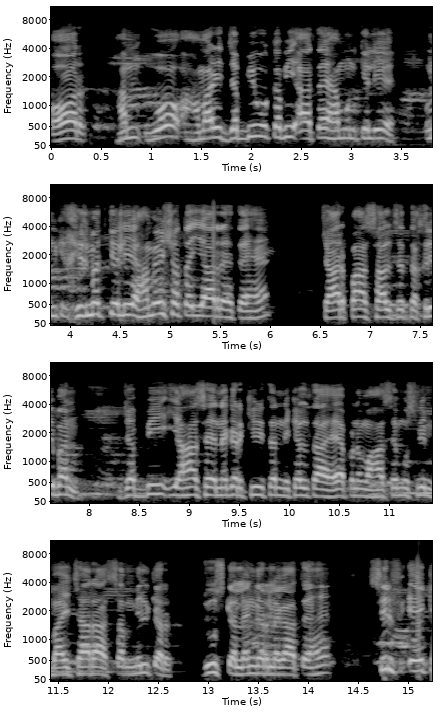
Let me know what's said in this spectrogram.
और हम वो हमारी जब भी वो कभी आते हैं, हम उनके लिए, उनकी खिदमत के लिए हमेशा तैयार रहते हैं। चार पाँच साल से तकरीबन जब भी यहाँ से नगर कीर्तन निकलता है, अपने वहाँ से मुस्लिम भाईचारा सब मिलकर जूस का लंगर लगाते हैं। सिर्फ़ एक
